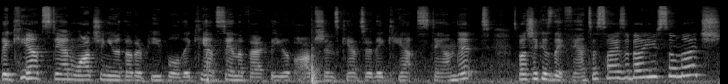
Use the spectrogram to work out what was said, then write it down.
They can't stand watching you with other people. They can't stand the fact that you have options, Cancer. They can't stand it, especially because they fantasize about you so much.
